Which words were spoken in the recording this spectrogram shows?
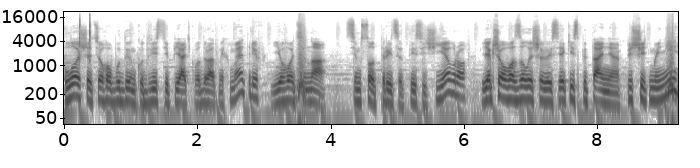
Площа цього будинку 205 квадратних метрів, його ціна 730 тисяч євро. Якщо у вас залишились якісь питання, пишіть мені,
